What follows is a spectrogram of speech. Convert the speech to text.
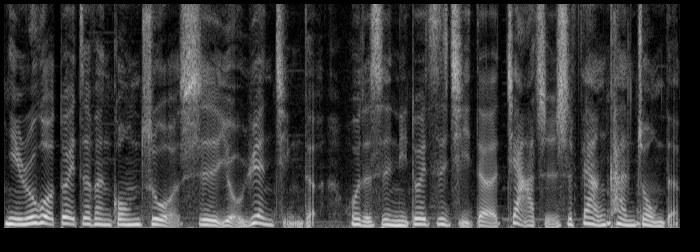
你如果对这份工作是有愿景的，或者是你对自己的价值是非常看重的。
